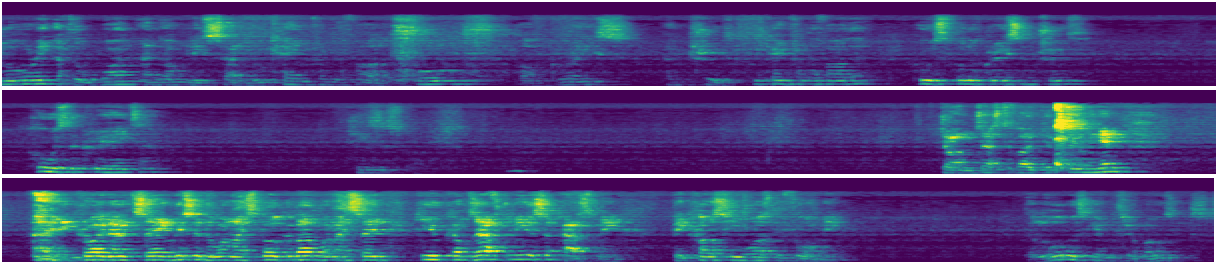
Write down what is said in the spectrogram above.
glory of the one and only Son who came from the Father, full of grace and truth. Who came from the Father? Who is full of grace and truth? Who is the Creator? Jesus was. John testified concerning him. he cried out, saying, This is the one I spoke about when I said, He who comes after me has surpassed me, because he was before me. The law was given through Moses.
